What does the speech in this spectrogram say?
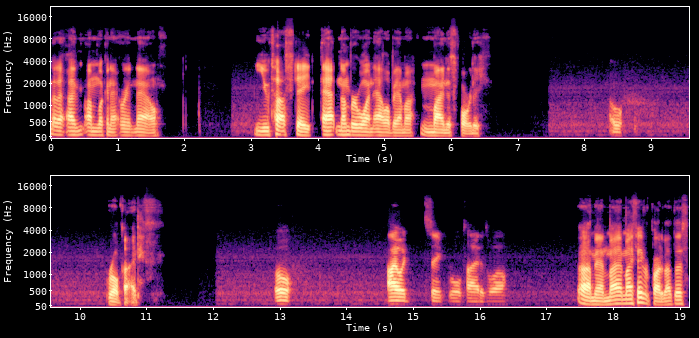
that I- I'm I'm looking at right now. Utah State at number one Alabama minus forty. Oh, Roll Tide. oh. I would say roll tide as well. Oh man, my, my favorite part about this,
